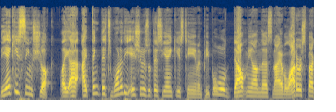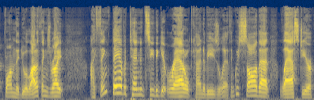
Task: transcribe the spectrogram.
The Yankees seem shook. Like I, I think that's one of the issues with this Yankees team, and people will doubt me on this, and I have a lot of respect for them. They do a lot of things right. I think they have a tendency to get rattled kind of easily. I think we saw that last year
